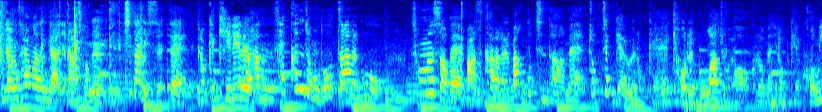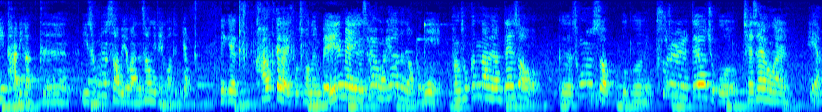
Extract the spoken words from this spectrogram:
그냥 사용하는 게 아니라 저는 시간 있을 때 이렇게 길이를 한 3칸 정도 자르고 속눈썹에 마스카라를 막 묻힌 다음에 쪽집게로 이렇게 결을 모아줘요. 그러면 이렇게 거미 다리 같은 이 속눈썹이 완성이 되거든요. 이게 가격대가 있고 저는 매일매일 사용을 해야 되다 보니 방송 끝나면 떼서 그 속눈썹 부분 풀을 떼어주고 재사용을 해요.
